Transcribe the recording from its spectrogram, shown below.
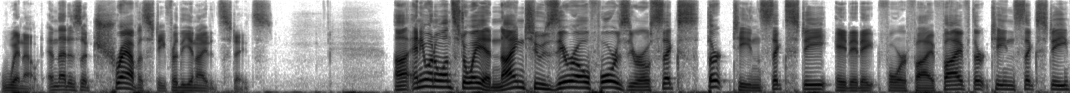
win out. And that is a travesty for the United States. Uh, anyone who wants to weigh in, 920 406 1360, 888 455 1360.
